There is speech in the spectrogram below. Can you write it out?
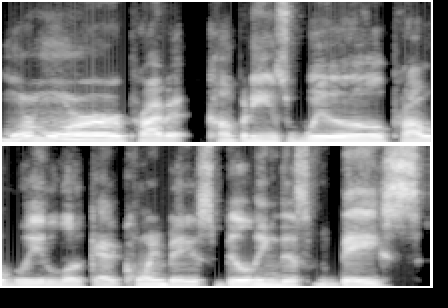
more and more private companies will probably look at Coinbase building this base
